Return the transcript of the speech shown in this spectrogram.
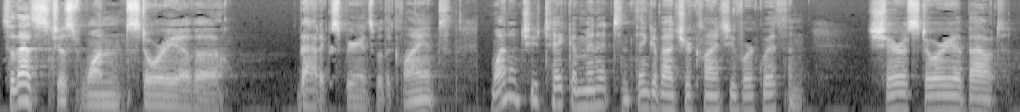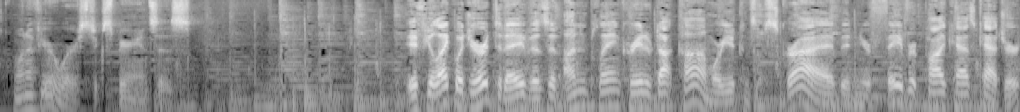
So that's just one story of a bad experience with a client. Why don't you take a minute and think about your clients you've worked with and share a story about one of your worst experiences. If you like what you heard today, visit unplannedcreative.com where you can subscribe in your favorite podcast catcher,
